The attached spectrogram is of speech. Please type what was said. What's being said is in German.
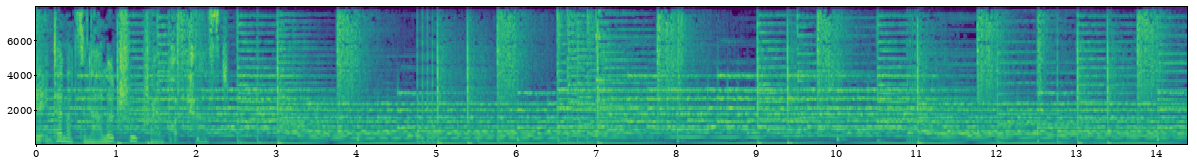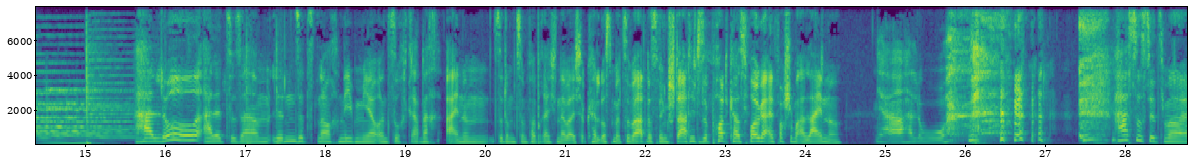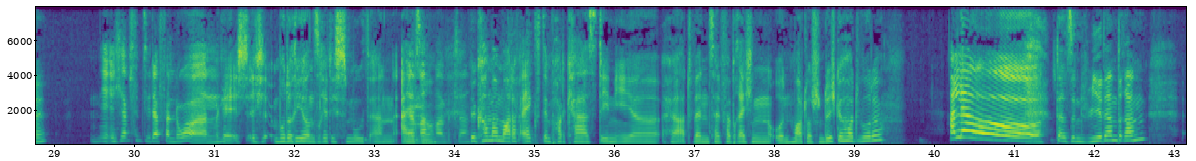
Der internationale True Crime Podcast. Hallo alle zusammen. Lynn sitzt noch neben mir und sucht gerade nach einem zu dumm zum Verbrechen, aber ich habe keine Lust mehr zu warten, deswegen starte ich diese Podcast-Folge einfach schon mal alleine. Ja, hallo. Hast du es jetzt mal? Nee, ich hab's jetzt wieder verloren. Okay, ich, ich moderiere uns richtig smooth an. Also, mach mal bitte. willkommen bei Mord of X, dem Podcast, den ihr hört, wenn Zeitverbrechen und Mordlos schon durchgehört wurde. Hallo! Da sind wir dann dran.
